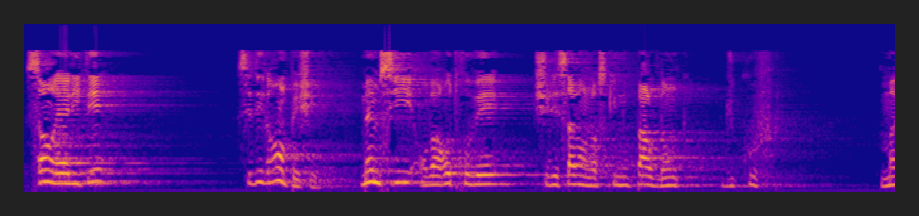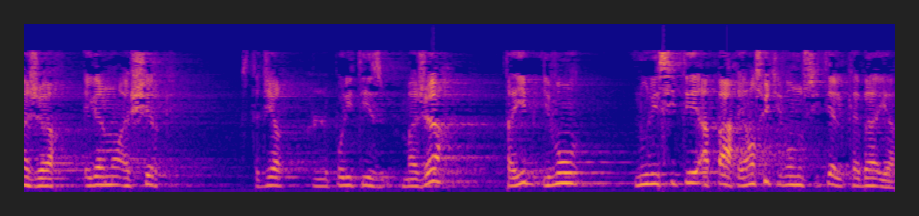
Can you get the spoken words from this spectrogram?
Ça en réalité, c'est des grands péchés. Même si on va retrouver chez les savants lorsqu'ils nous parlent donc du kufr majeur, également à shirk, c'est-à-dire le politisme majeur, taïb, ils vont nous les citer à part et ensuite ils vont nous citer al-kaba'ir.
